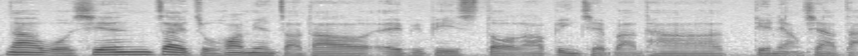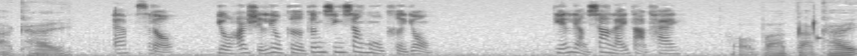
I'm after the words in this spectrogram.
那我先在主画面找到 App Store，然后并且把它点两下打开。App Store 有二十六个更新项目可用，点两下来打开。好，把它打开。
